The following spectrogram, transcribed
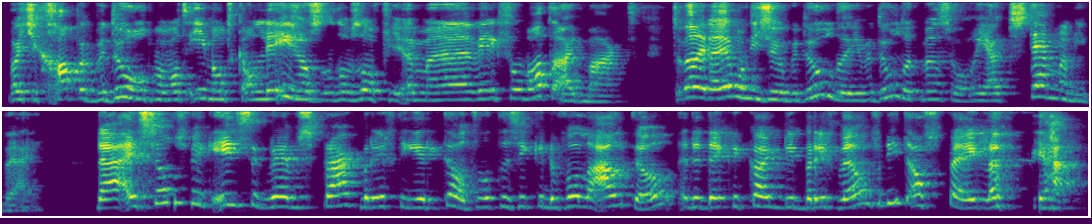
wat je grappig bedoelt, maar wat iemand kan lezen als- alsof je hem eh, weet ik veel wat uitmaakt. Terwijl je dat helemaal niet zo bedoelde. Je bedoelde het, maar ze horen jouw stem er niet bij. Nou, en soms vind ik Instagram spraakberichten irritant. Want dan zit ik in de volle auto. En dan denk ik, kan ik dit bericht wel of niet afspelen? Ja,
